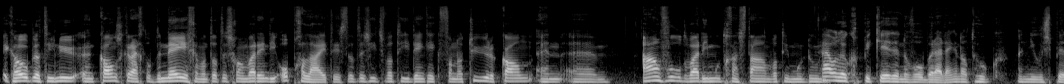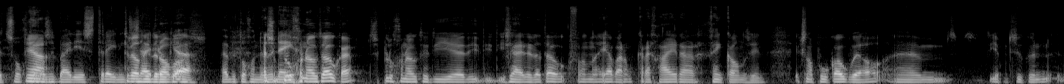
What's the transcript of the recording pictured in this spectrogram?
ik hoop dat hij nu een kans krijgt op de negen, want dat is gewoon waarin hij opgeleid is. Dat is iets wat hij denk ik van nature kan en ehm, aanvoelt waar hij moet gaan staan, wat hij moet doen. Hij was ook gepikeerd in de voorbereiding. En dat Hoek een nieuwe spits zocht. Ja. Was ik bij de eerste training. Terwijl hij er al was. Ja, we hebben toch een en nummer zijn 9. ploeggenoten ook, hè? Zijn ploeggenoten die, eh, die, die, die zeiden dat ook. Van eh, ja, waarom krijgt hij daar geen kans in? Ik snap Hoek ook wel. Ehm, je hebt natuurlijk een,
